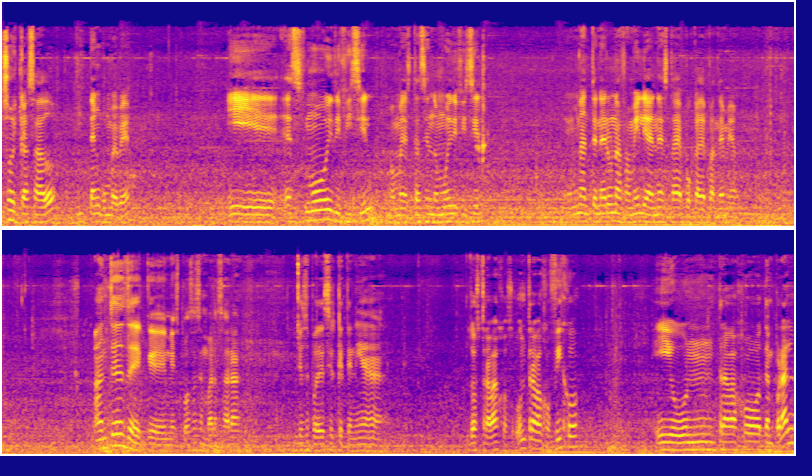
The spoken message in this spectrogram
soy casado, tengo un bebé y es muy difícil, o me está haciendo muy difícil mantener una familia en esta época de pandemia. Antes de que mi esposa se embarazara, yo se puede decir que tenía dos trabajos, un trabajo fijo y un trabajo temporal,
